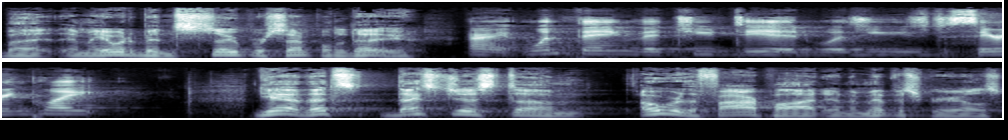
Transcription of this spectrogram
But I mean, it would have been super simple to do. All right. One thing that you did was you used a searing plate. Yeah, that's that's just um, over the fire pot in the Memphis grills.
